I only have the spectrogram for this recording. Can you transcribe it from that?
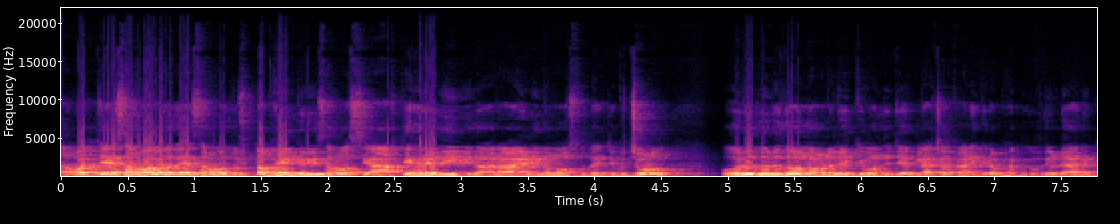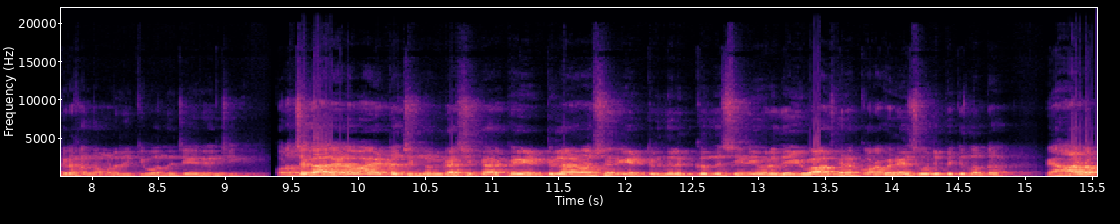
സർവജ്ഞ സർവവ്രതേ സർവ ദുഷ്ടഭയങ്കരി സർവസ്യ ആർത്തിഹരേ ദേവി നാരായണി നമോസ്തുതേ. ജപിച്ചോളൂ. ഒരു ദുരിതവും നമ്മളിലേക്ക് വന്നു ചേരില്ല. ചോറ്റാനിക്കര ഭഗവതിയുടെ അനുഗ്രഹം നമ്മളിലേക്ക് വന്നു ചേരുകയും ചെയ്യും. കുറച്ച് കാലയളവായിട്ട് ചിങ്ങം രാശിക്കാർക്ക് എട്ടിലാണോ ശനി എട്ടിൽ നിൽക്കുന്ന ശനി ഒരു ദൈവാധീന കുറവിനെ സൂചിപ്പിക്കുന്നുണ്ട്. വ്യാഴം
